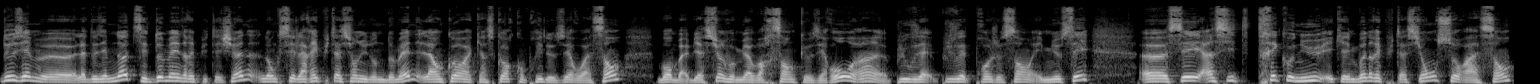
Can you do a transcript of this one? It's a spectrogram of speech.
deuxième, euh, la deuxième note, c'est domain reputation. Donc c'est la réputation du nom de domaine. Là encore avec un score compris de 0 à 100. Bon bah bien sûr, il vaut mieux avoir 100 que 0. Hein. Plus vous êtes, plus vous êtes proche de 100 et mieux c'est. Euh, c'est un site très connu et qui a une bonne réputation sera à 100.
